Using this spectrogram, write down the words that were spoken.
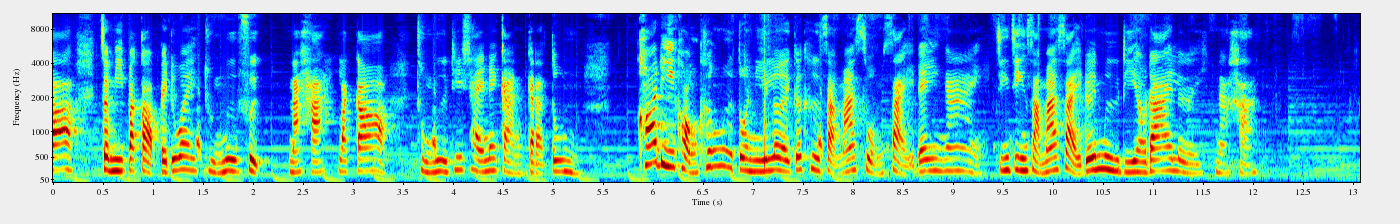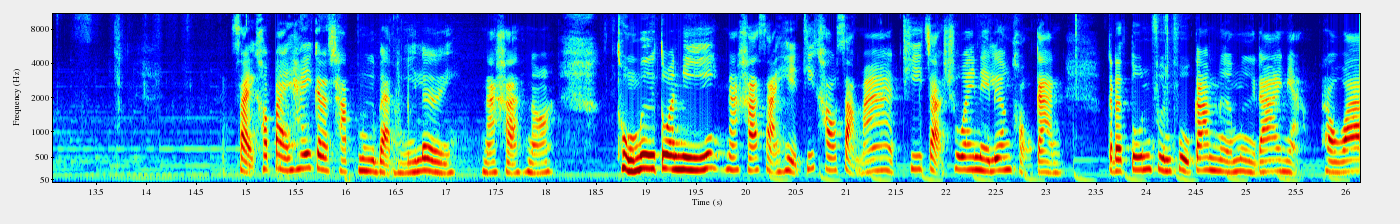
ก็จะมีประกอบไปด้วยถุงมือฝึกนะคะ แล้วก็ถุงมือที่ใช้ในการกระตุ้น ข้อดีของเครื่องมือตัวนี้เลยก็คือสามารถสวมใส่ได้ง่าย จริง ๆ สามารถใส่ด้วยมือเดียวได้เลยนะคะ ใส่เข้าไปให้กระชับมือแบบนี้เลยนะคะเนาะ ถุงมือตัวนี้นะคะสาเหตุที่เขาสามารถที่จะช่วยในเรื่องของการกระตุ้นฟื้นฟูกล้ามเนื้อมือได้เนี่ยเพราะว่า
